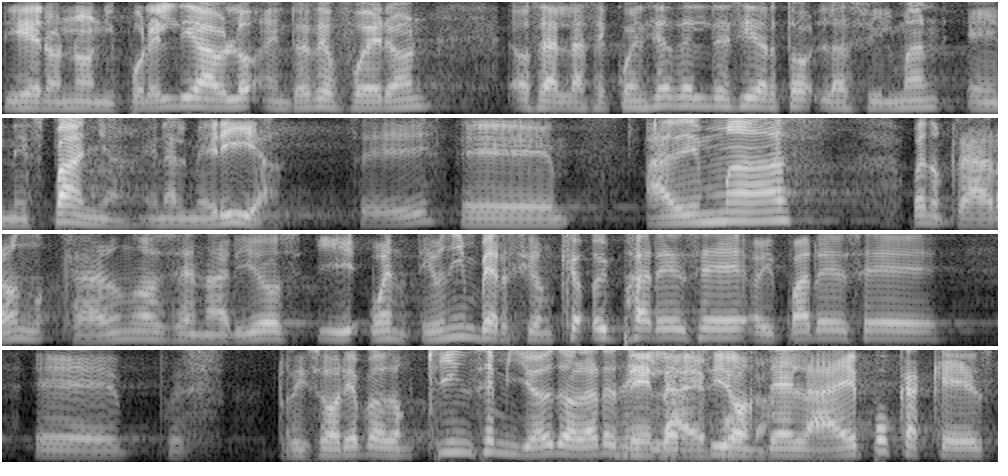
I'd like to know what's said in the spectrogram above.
dijeron, no, ni por el diablo, entonces se fueron, o sea, las secuencias del desierto las filman en España, en Almería. Sí. Eh, además... Bueno, crearon, crearon unos escenarios y, bueno, tiene una inversión que hoy parece, hoy parece, eh, pues risoria, pero son 15 millones de dólares de, inversión de la época, que es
